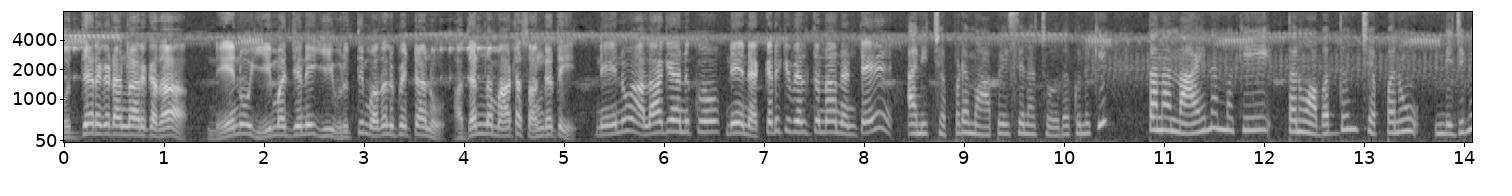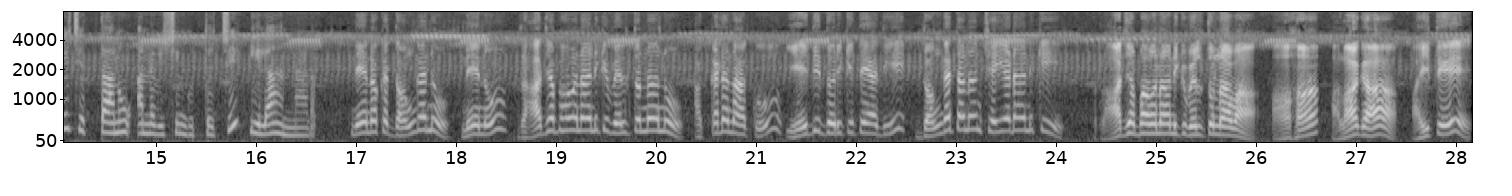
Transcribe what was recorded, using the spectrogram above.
పొద్దెరగడన్నారు కదా. నేను ఈ మధ్యనే ఈ వృత్తి మొదలుపెట్టాను. అదన్నమాట సంగతి. నేను అలాగే అనుకో నేనెక్కడికి వెళ్తున్నానంటే? అని చెప్పడం ఆపేసిన చోదకునికి తన నాయనమ్మకి తను అబద్ధం చెప్పను నిజమే చెప్తాను అన్న విషయం గుర్తొచ్చి ఇలా అన్నాడు. నేనొక దొంగను నేను రాజభవనానికి వెళ్తున్నాను. అక్కడ నాకు ఏది దొరికితే అది దొంగతనం చెయ్యడానికి రాజభవనానికి వెళ్తున్నావా? ఆహా అలాగా. అయితే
